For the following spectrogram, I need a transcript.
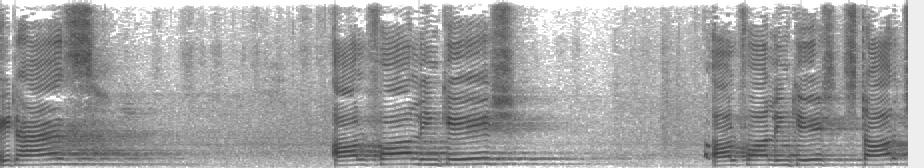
It has alpha linkage alpha linkage starch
